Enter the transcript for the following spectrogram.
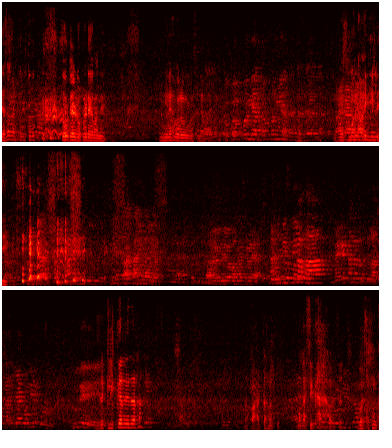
कसा काढतो तू? तो त्या डॉक्टर टेकला नाही. मी नाही बरोबर बसल्या बस मला गेली. इथं क्लिक कर रे जरा. नको आता नको. मग अशी करावं होतं. बस मग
